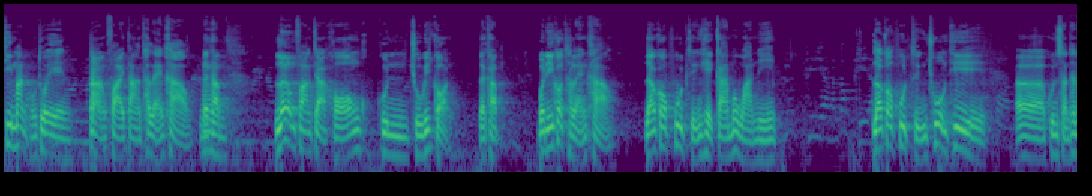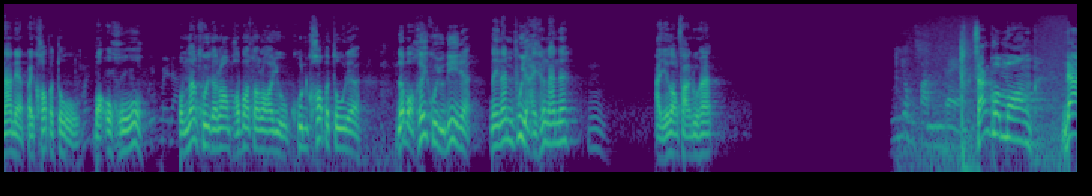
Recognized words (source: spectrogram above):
ที่มั่นของตัวเอง ต่างฝ่ายต่างแถลงข่าวนะครับ เริ่มฟังจากของคุณชูวิทย์ก่อนนะครับ วันนี้ก็แถลงข่าว แล้วก็พูดถึงเหตุการณ์เมื่อวานนี้ แล้วก็พูดถึงช่วงที่เอ่อ คุณสันทนาเนี่ยไปเคาะประตู บอกโอ้โห ผมนั่งคุยกับรองผบตรอยู่ คุณเคาะประตูเนี่ย แล้วบอกเฮ้ยคุณอยู่นี่เนี่ย ในนั้นเป็นผู้ใหญ่ทั้งนั้นนะอะเดี๋ยวลองฟังดูฮะสังคมมองได้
